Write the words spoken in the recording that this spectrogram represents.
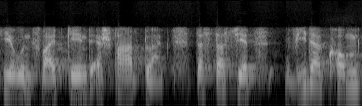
hier uns weitgehend erspart bleibt. Dass das jetzt wiederkommt,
